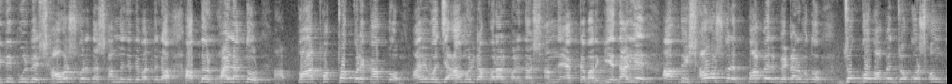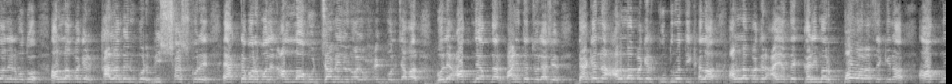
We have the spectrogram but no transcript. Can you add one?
ইতিপূর্বে সাহস করে তার সামনে যেতে পারতেন না। আপনার ভয় লাগতো, পা ঠক ঠক করে কাঁপতো। আমি বলছি, আমলটা করার পরে তার সামনে একটাবার গিয়ে দাঁড়িয়ে আপনি সাহস করে বাপের বেটার মতো, যোগ্য বাপের যোগ্য সন্তানের মতো, আল্লাহ পাকের কালামের উপর বিশ্বাস করে একটাবার বলেন, আল্লাহু হেকবুল জামাল। বলে, আপনি আপনার বাড়িতে বাড়িতে চলে আসেন দেখেন না, আল্লাহ পাকের কুদরতি খেলা, আল্লাহ পাকের আয়াতে কারিমার পাওয়ার আছে কিনা? আপনি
